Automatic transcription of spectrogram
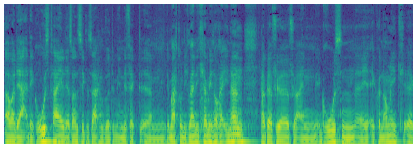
Aber der, der Großteil der sonstigen Sachen wird im Endeffekt ähm, gemacht. Und ich meine, ich kann mich noch erinnern, ich habe ja für, für einen großen äh, Economic, äh,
